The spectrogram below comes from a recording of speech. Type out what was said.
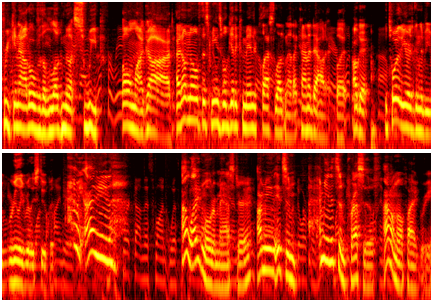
freaking out over the Lugnut sweep. Oh my god. I don't know if this means we'll get a Commander class Lugnut. I kind of doubt it, but okay. The toy of the year is going to be really, really stupid. I mean, I mean, I like Motormaster. I mean, it's I mean, it's impressive. I don't know if I agree.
